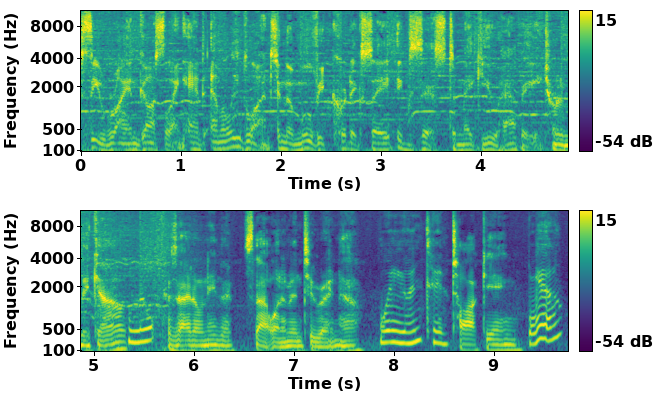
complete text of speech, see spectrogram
See Ryan Gosling and Emily Blunt in the movie critics say exists to make you happy. Trying to make it out? Nope. Because I don't either. It's not what I'm into right now. What are you into? Talking. Yeah.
